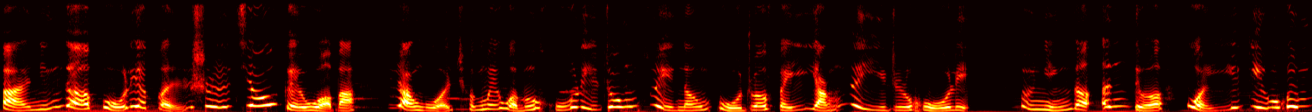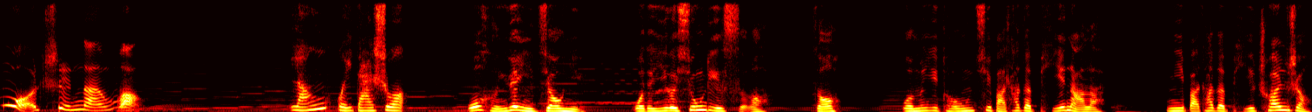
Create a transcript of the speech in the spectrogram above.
把您的捕猎本事教给我吧，让我成为我们狐狸中最能捕捉肥羊的一只狐狸。您的恩德，我一定会没齿难忘。狼回答说：“我很愿意教你。我的一个兄弟死了，走，我们一同去把他的皮拿来，你把他的皮穿上。”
